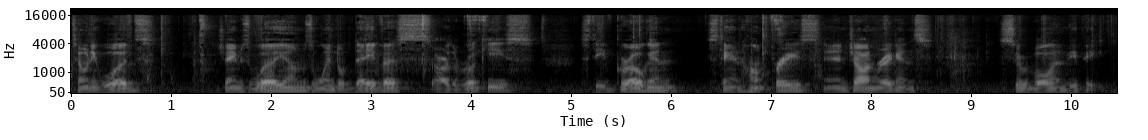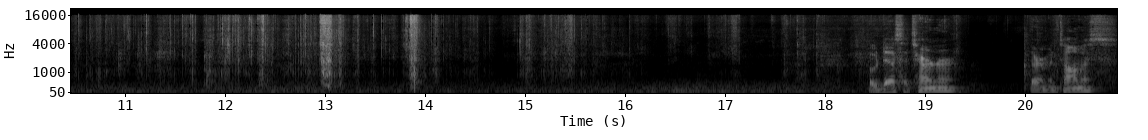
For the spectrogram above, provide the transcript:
Tony Woods, James Williams, Wendell Davis are the rookies, Steve Grogan, Stan Humphries, and John Riggins, Super Bowl MVP. Odessa Turner, Thurman Thomas,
